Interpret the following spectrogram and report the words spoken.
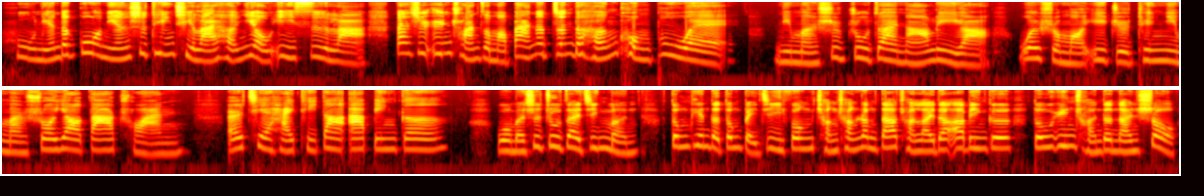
虎年的过年是听起来很有意思啦，但是晕船怎么办？那真的很恐怖诶。你们是住在哪里呀？为什么一直听你们说要搭船，而且还提到阿斌哥？我们是住在金门，冬天的东北季风常常让搭船来的阿斌哥都晕船的难受。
